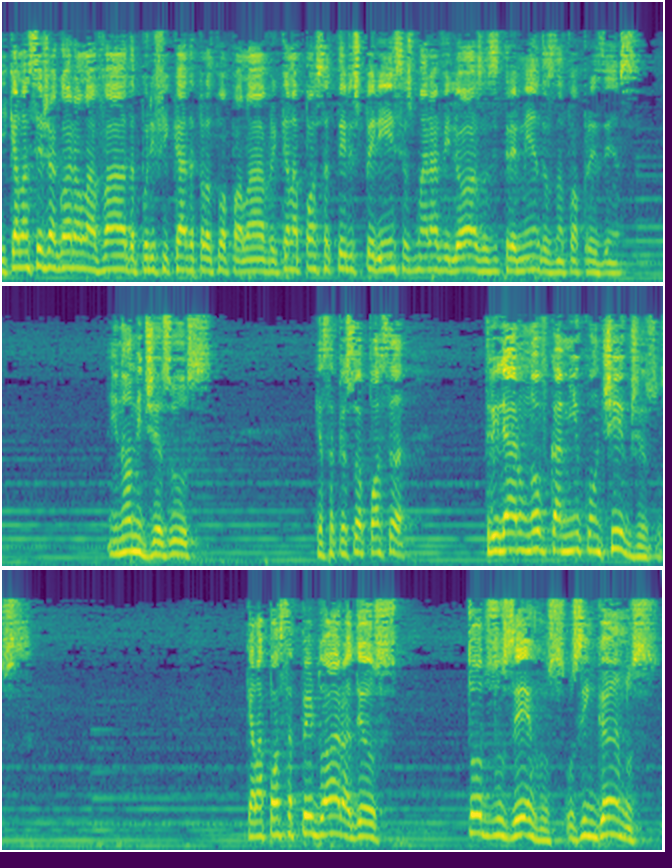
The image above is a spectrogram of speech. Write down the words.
e que ela seja agora lavada, purificada pela tua palavra, e que ela possa ter experiências maravilhosas e tremendas na tua presença. Em nome de Jesus. Que essa pessoa possa trilhar um novo caminho contigo, Jesus. Que ela possa perdoar a Deus todos os erros, os enganos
